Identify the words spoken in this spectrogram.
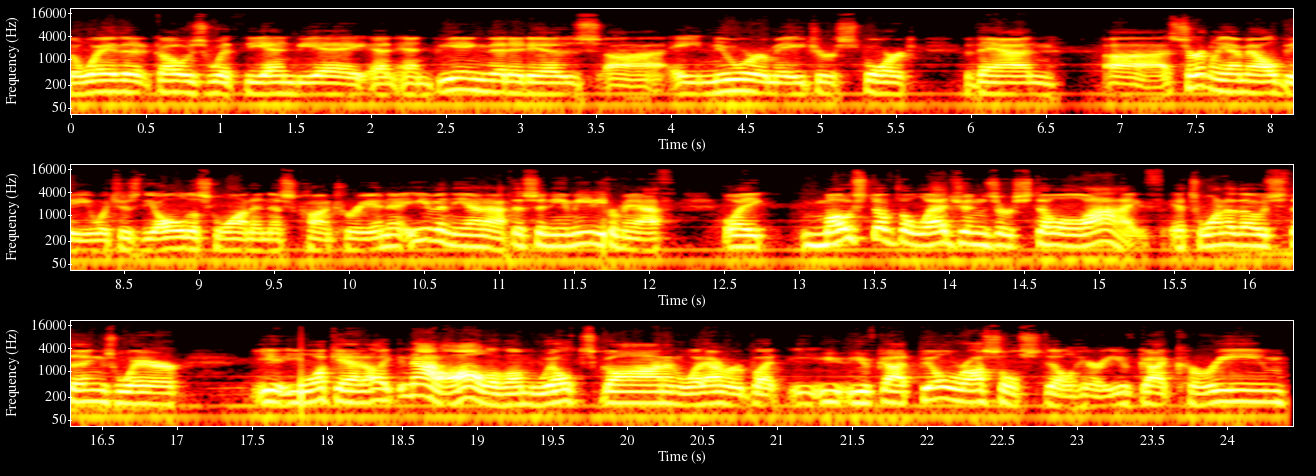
the way that it goes with the NBA, and, and being that it is uh, a newer major sport than uh, certainly MLB, which is the oldest one in this country, and even the NFL, this in the immediate aftermath, like most of the legends are still alive. It's one of those things where you, you, look at it, like not all of them. Wilt's gone and whatever, but you, you've got Bill Russell still here. You've got Kareem.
